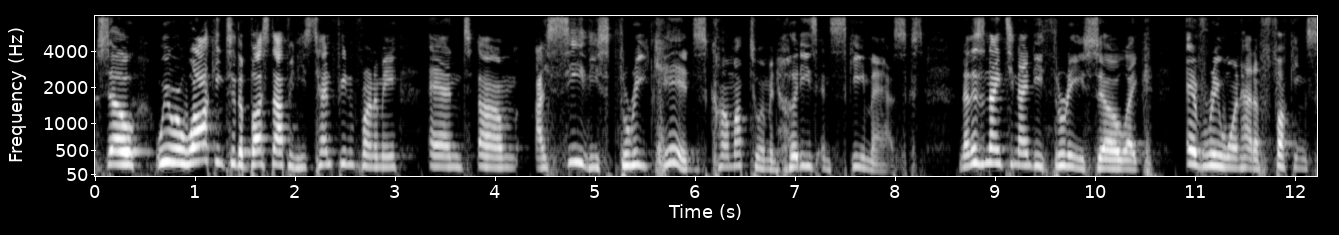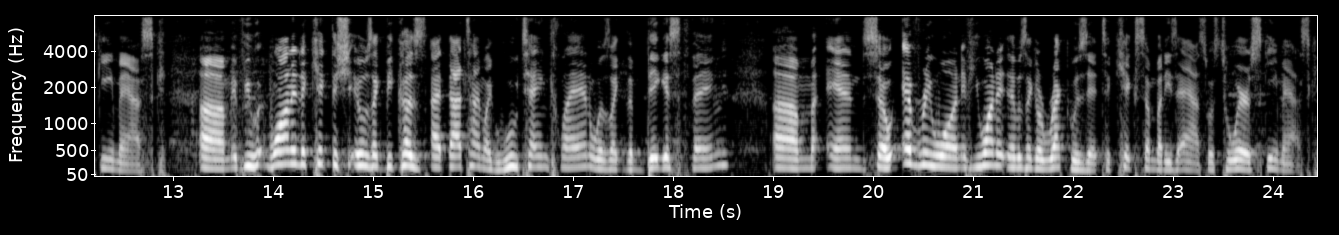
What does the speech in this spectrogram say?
So we were walking to the bus stop, and he's 10 feet in front of me, and um, I see these three kids come up to him in hoodies and ski masks. Now, this is 1993, so like everyone had a fucking ski mask. Um, if you wanted to kick the shit, it was like because at that time, like Wu Tang Clan was like the biggest thing. Um, and so everyone, if you wanted, it was like a requisite to kick somebody's ass was to wear a ski mask.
